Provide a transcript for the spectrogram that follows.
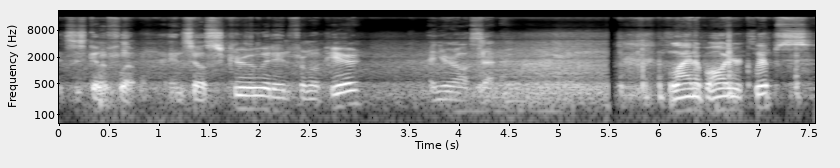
it's just gonna float. And so screw it in from up here and you're all set. Line up all your clips.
